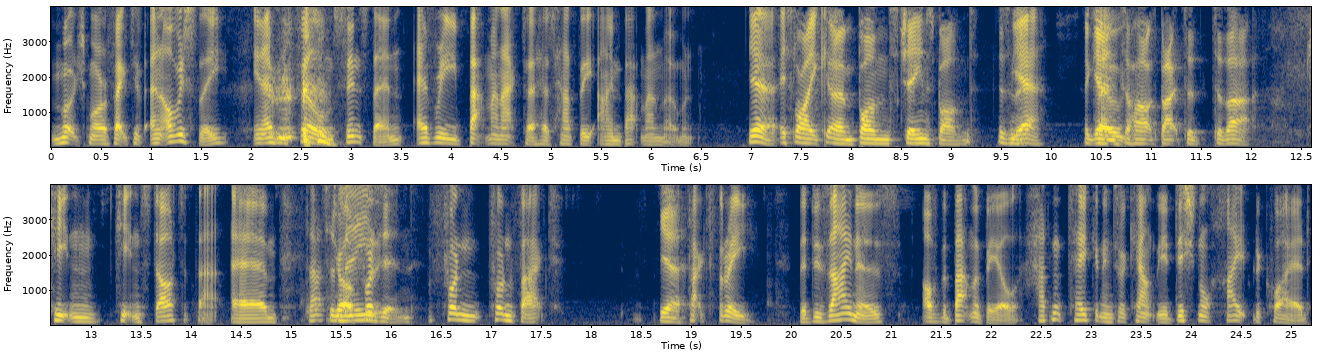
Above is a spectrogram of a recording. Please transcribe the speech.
much more effective, and obviously in every film since then, every Batman actor has had the "I'm Batman" moment. Yeah, it's like um, Bond, James Bond, isn't it? Yeah, Again, So- to hark back to, to that. Keaton Keaton started that. Um, That's Do you know what, fun- amazing. fun fun fact. Yeah. Fact three: the designers of the Batmobile hadn't taken into account the additional height required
